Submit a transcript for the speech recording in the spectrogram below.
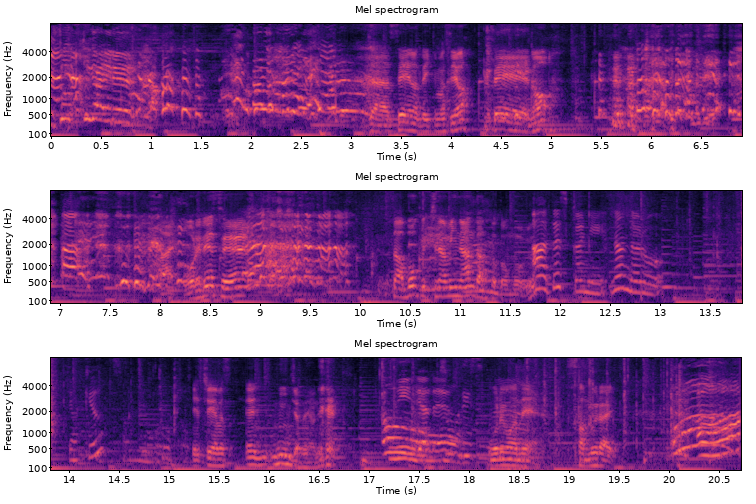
嘘つきがいるせーのでいきますよ。せーの。はい。俺です。さあ僕ちなみに何だったと思う？あ確かに。なんだろう。野球？え違います。え忍者だよね。忍者ですそうですね。俺はね侍いあ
